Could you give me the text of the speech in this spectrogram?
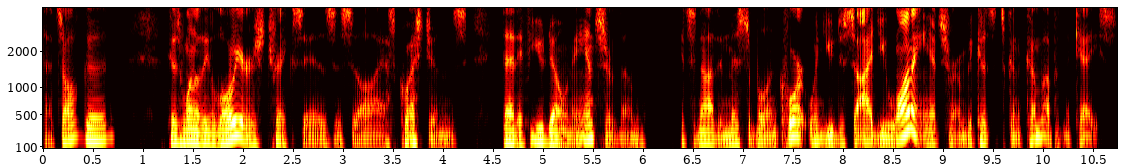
That's all good, because one of the lawyer's tricks is is they'll ask questions that if you don't answer them, it's not admissible in court when you decide you want to answer them because it's going to come up in the case.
